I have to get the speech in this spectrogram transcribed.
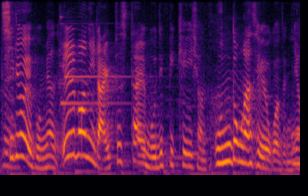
치료에 보면 1번이 lifestyle modification 운동하세요거든요.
